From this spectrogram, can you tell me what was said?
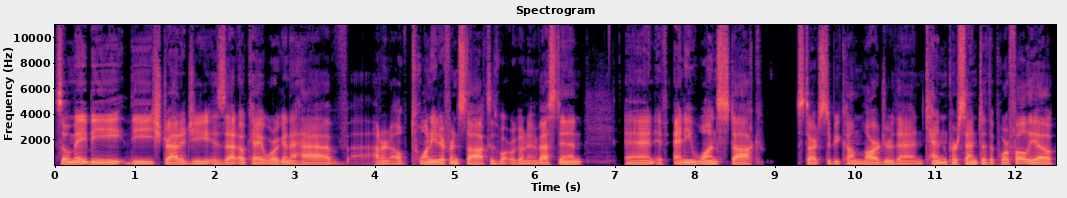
So maybe the strategy is that okay, we're going to have I don't know, 20 different stocks is what we're going to invest in and if any one stock starts to become larger than 10% of the portfolio,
